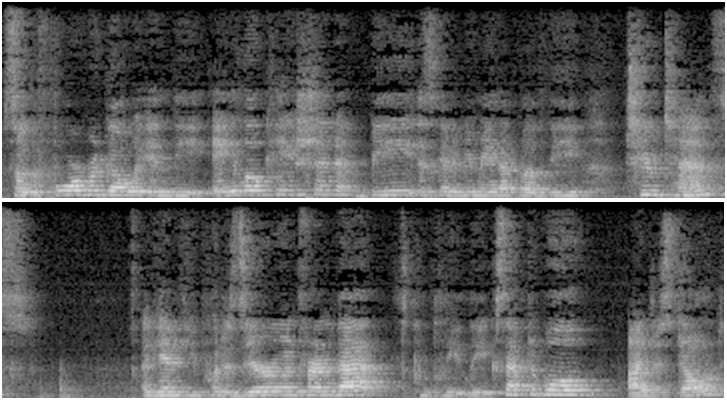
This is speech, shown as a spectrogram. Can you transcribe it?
So the 4 would go in the A location. B is going to be made up of the 2 tenths. Again, if you put a 0 in front of that, it's completely acceptable. I just don't.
